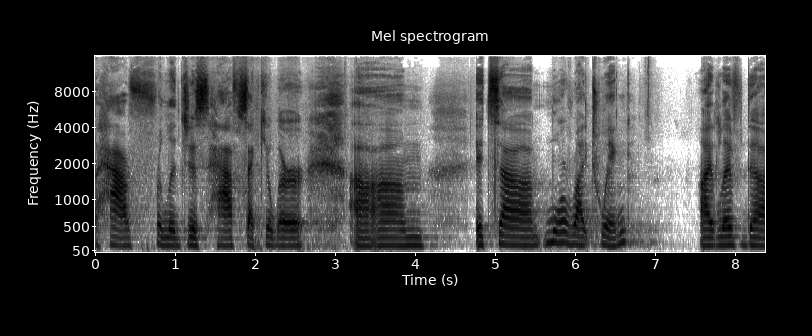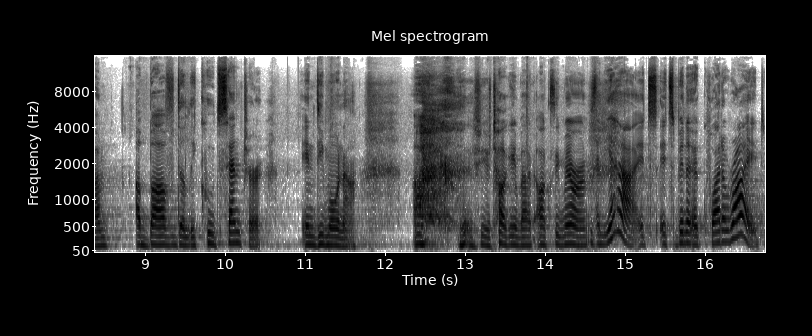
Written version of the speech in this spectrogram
half religious, half secular. Um, it's uh, more right wing. I lived um, above the Likud Center in Dimona. Uh, if you're talking about oxymorons. And yeah, it's, it's been a, quite a ride,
